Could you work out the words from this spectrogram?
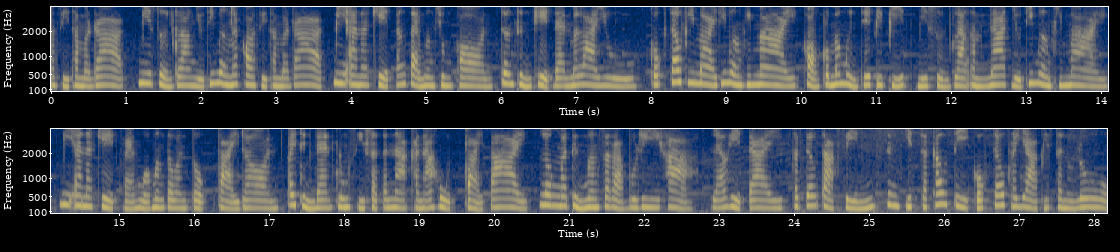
รศรีธรรมราช มีศูนย์กลางอยู่ที่เมืองนครศรีธรรมราช มีอาณาเขตตั้งแต่เมืองชุมพร จนถึงเขตแดนมลายูกกเจ้าพิมายที่เมืองพิมายของกรมหมื่นเทพิพิธมีศูนย์กลางอำนาจอยู่ที่เมืองพิมาย มีอาณาเขตแขวงหัวเมืองตะวันตกฝ่ายดอน ไปถึงแดนกรุงศรีสัตนาคณะหุดฝ่ายใต้ ลงมาถึงเมืองสระบุรีค่ะ แล้วเหตุใด พระเจ้าตากสินจึงคิดจะเข้าตีกกเจ้าพระยาพิษณุโลก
